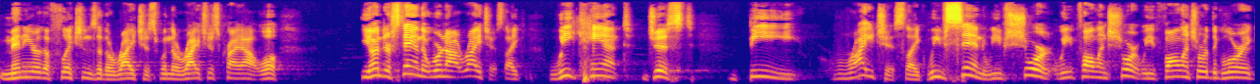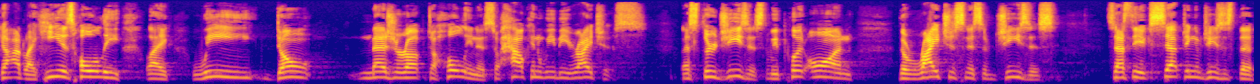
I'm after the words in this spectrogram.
Many are the afflictions of the righteous when the righteous cry out. Well, you understand that we're not righteous. Like, we can't just be righteous. Like we've sinned, we've short, we've fallen short, we've fallen short of the glory of God. Like He is holy. Like we don't measure up to holiness. So how can we be righteous? That's through Jesus. We put on the righteousness of Jesus. So that's the accepting of Jesus, the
